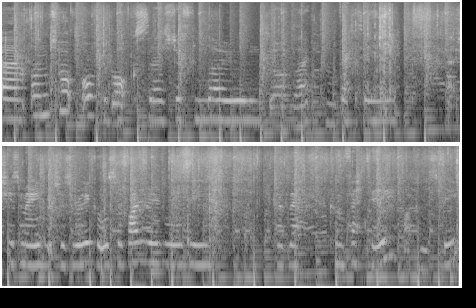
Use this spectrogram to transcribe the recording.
um, on top of the box there's just loads of like confetti that she's made, which is really cool. So if I move all the confetti, if I can speak,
